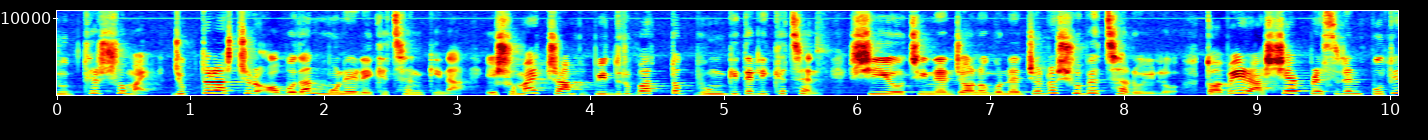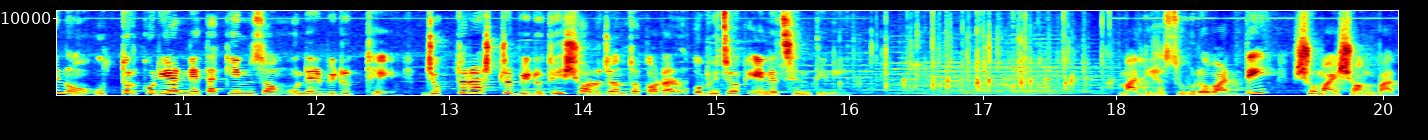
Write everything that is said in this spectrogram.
যুদ্ধের সময় যুক্তরাষ্ট্রের অবদান মনে রেখেছেন কিনা? এ সময় ট্রাম্প বিদ্রুপাত্মক ভঙ্গিতে লিখেছেন, শি ও চীনের জনগণের জন্য শুভেচ্ছা রইল। তবে রাশিয়ার প্রেসিডেন্ট পুতিন ও উত্তর কোরিয়ার নেতা কিম জং উনের বিরুদ্ধে যুক্তরাষ্ট্র বিরোধী ষড়যন্ত্র করার অভিযোগ এনেছেন তিনি। মালিহা সুহরওয়ার্দী সময় সংবাদ।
